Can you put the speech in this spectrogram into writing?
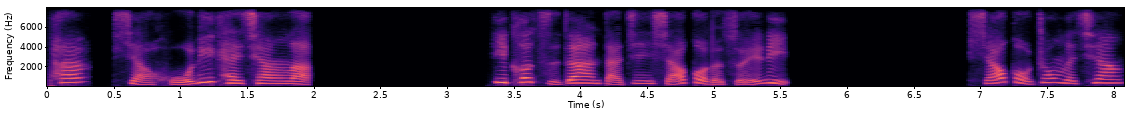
啪！小狐狸开枪了，一颗子弹打进小狗的嘴里。小狗中了枪，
